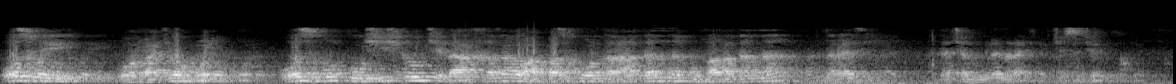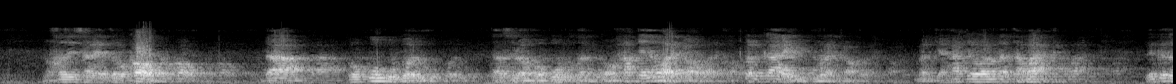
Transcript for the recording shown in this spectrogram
اوس وی ګورباچو وی اوس مو کوشش کوو چې دا خزا واپس کور ته راتل نه کو هغه دنه ناراضي دا چل موږ نه راځي چې څه چل نو خزه سره دوکاو دا حقوق ګورو تاسو له حقوق درکو حق نه ورکاو خپل کار یې پوره کاو بلکې حق ورنه تباک ځکه د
